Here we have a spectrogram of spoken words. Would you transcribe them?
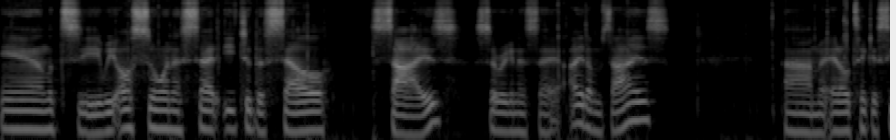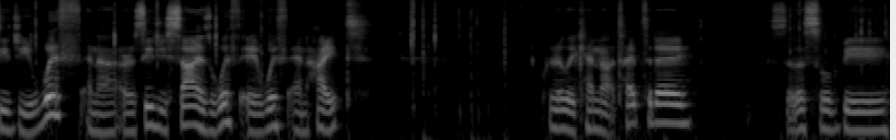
And let's see, we also want to set each of the cell size. So we're going to say item size. Um, it'll take a CG width and a, or a CG size with a width and height. Clearly cannot type today. So this will be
